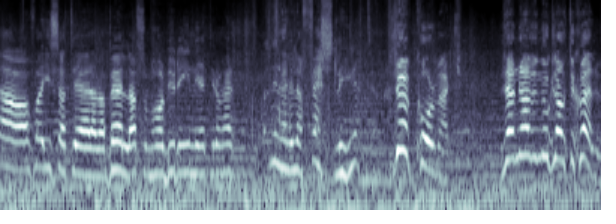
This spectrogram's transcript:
Ja, får jag gissa att det är Arabella som har bjudit in er till de här, den här lilla festligheten. Köp Cormac! Lämna över mugglaren till själv,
